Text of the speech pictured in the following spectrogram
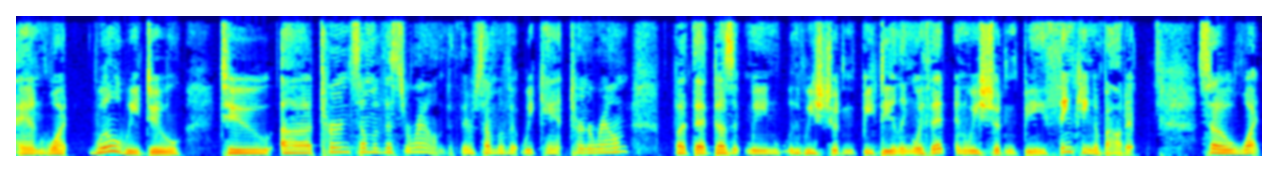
And what will we do to uh, turn some of this around? There's some of it we can't turn around, but that doesn't mean we shouldn't be dealing with it and we shouldn't be thinking about it. So what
